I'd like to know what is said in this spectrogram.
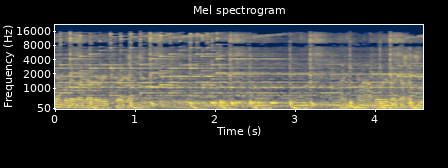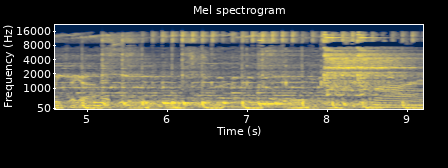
Can't believe I got a re-trigger. I cannot believe I got a re-trigger on this. Come on,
